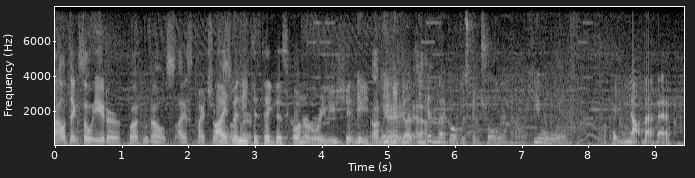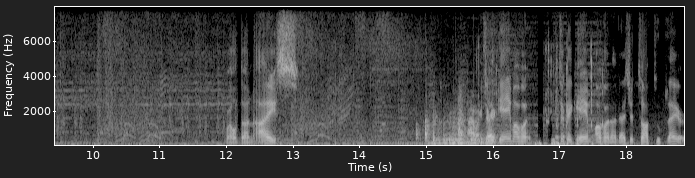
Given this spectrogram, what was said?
I don't think so either, but who knows? Ice might show. Ice would need to take this corner really shitly. He, Okay, he, can, yeah. he can let go of his controller now. He will win. Okay, not that bad. Well done, Ice. I You was took a game of a, you took a game of an alleged top two player.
